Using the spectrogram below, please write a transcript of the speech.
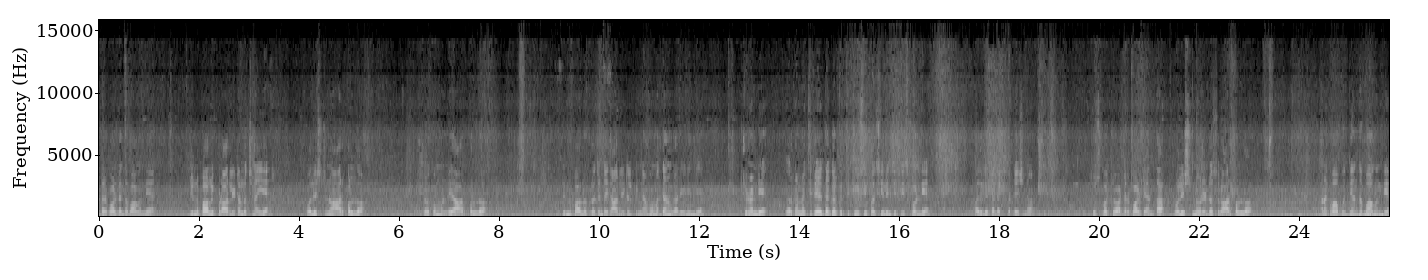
అడ్డర్ క్వాలిటీ అంతా బాగుంది. జున్ను పాలు ఇప్పుడు ఆరు లీటర్లు వచ్చినాయి. పోలిస్టును ఆరు పళ్ళు. అండి ఆరు పళ్ళు. జున్ను పాలు ప్రజెంట్ అయితే ఆరు లీటర్లు పిన్నాము. మధ్యాహ్నం గారు ఏడింది చూడండి ఎవరికైనా నచ్చితే దగ్గరకు వచ్చి చూసి పరిశీలించి తీసుకోండి. పది లీటర్ల ఎక్స్పెక్టేషన్ చూసుకోవచ్చు అడ్డర్ క్వాలిటీ అంతా. ఒలిస్ట్ను రెండో సులు ఆర్పల్లో. పళ్ళు అనకబా బుద్ధి అంతా బాగుంది.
